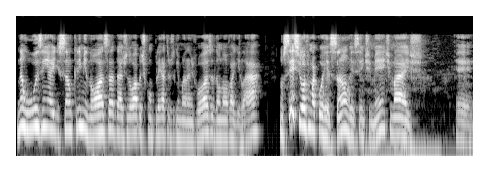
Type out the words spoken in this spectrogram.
não usem a edição criminosa das obras completas do Guimarães Rosa, da Nova Aguilar. Não sei se houve uma correção recentemente, mas é,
